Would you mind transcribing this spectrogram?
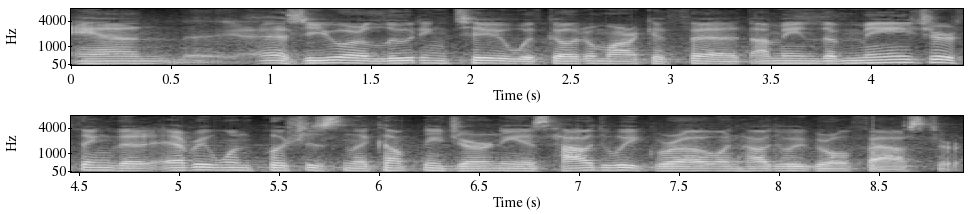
and as you are alluding to with go to market fit, I mean, the major thing that everyone pushes in the company journey is how do we grow and how do we grow faster?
